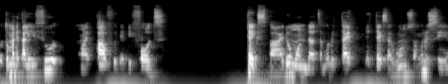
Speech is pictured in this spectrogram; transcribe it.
automatically fill my path with the default text but I don't want that. I'm going to type the text I want. So I'm going to say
